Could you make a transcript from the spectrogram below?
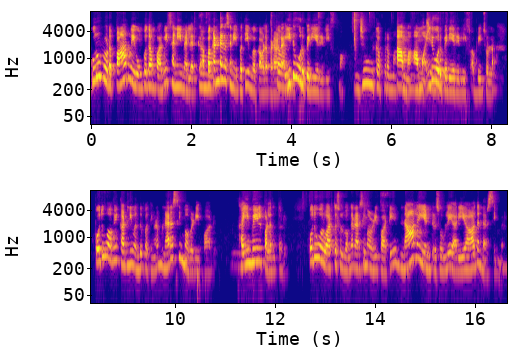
குருவோட பார்வை ஒன்பதாம் பார்வை சனி மேல இருக்கு. அப்ப. கண்டக சனியை பத்தி இவங்க கவலைப்படாங்க கவலை. இது ஒரு பெரிய ரிலீஃப்மா ஜூனுக்கு அப்புறமா. ஆமா ஆமா. இது ஒரு பெரிய ரிலீஃப் அப்படின்னு சொல்லலாம். பொதுவாவே கன்னி வந்து பாத்தீங்கன்னா நரசிம்ம வழிபாடு. கைமேல் பலன் தரும். பொது ஒரு வார்த்தை சொல்லுவாங்க நரசிம்ம வழிபாட்டி நாளை என்று சொல்லி அறியாத நரசிம்மர்.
